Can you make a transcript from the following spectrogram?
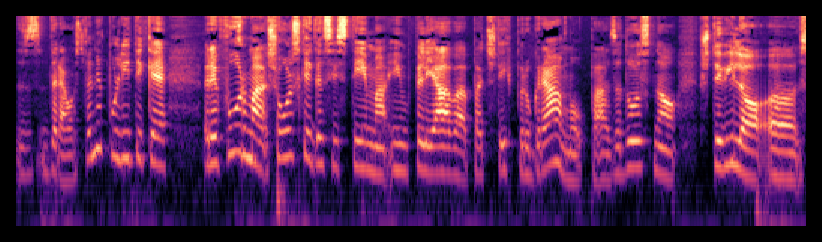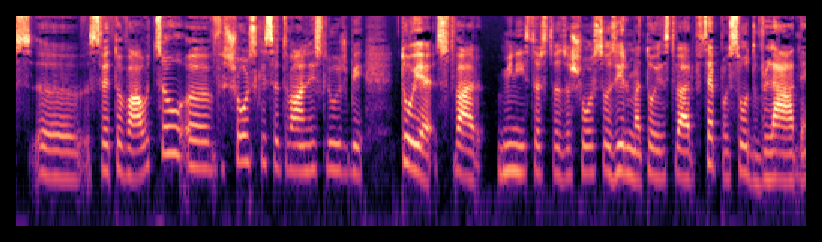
zdravstvene politike, reforma šolskega sistema in peljava pač teh programov, pa zadostno število uh, svetovalcev uh, v šolski svetovalni službi, to je stvar Ministrstva za šolstvo oziroma to je stvar vse posod vlade,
